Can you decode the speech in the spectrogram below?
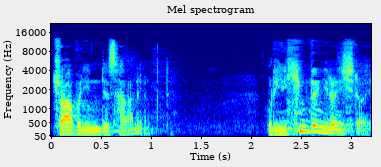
조합은 있는데 사람이 없대요. 우리는 힘든 일은 싫어요.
